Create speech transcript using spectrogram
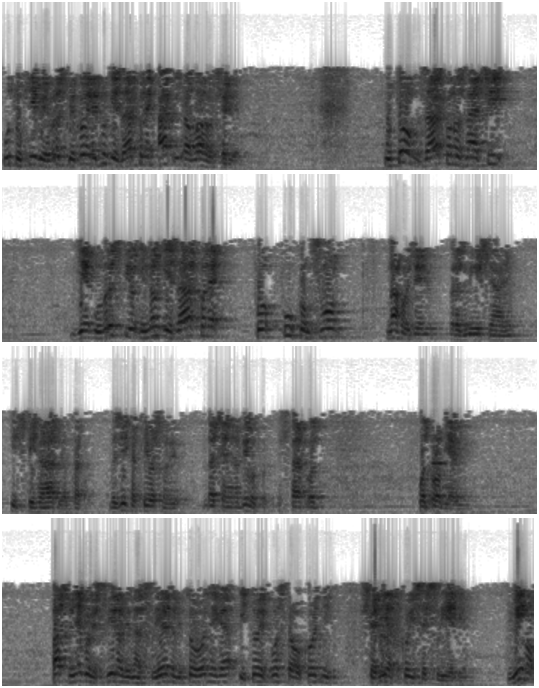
U tu knjigu je vrstio brojne druge zakone, a i Allahu šarijat. U tom zakonu, znači, je uvrstio i mnoge zakone po pukom svom nahođenju, razmišljanju i stihadu, tako, bez ikakve osnovi vraćanja na bilo šta od, od objave. Pa su njegovi svinovi naslijedili to od njega i to je postao kod njih šerijat koji se slijedio. Mimo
